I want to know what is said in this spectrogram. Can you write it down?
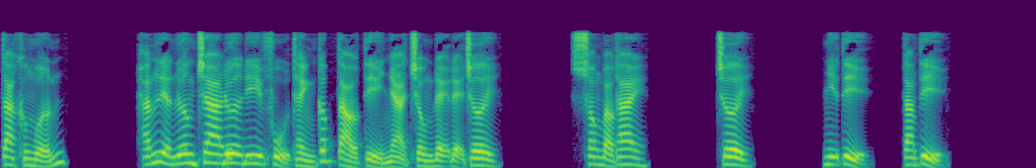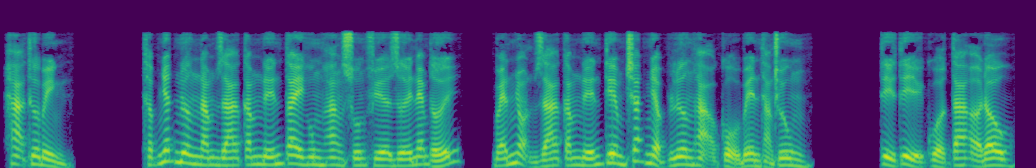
ta không muốn. Hắn liền ương cha đưa đi phủ thành cấp tào tỷ nhà chồng đệ đệ chơi. Song bảo thai. Chơi. Nhị tỷ, tam tỷ. Hạ thừa bình. Thập nhất nương nắm giá cắm nến tay hung hăng xuống phía dưới ném tới, bén nhọn giá cắm nến tiêm chắc nhập lương hạo cổ bên thẳng trung. Tỷ tỷ của ta ở đâu?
